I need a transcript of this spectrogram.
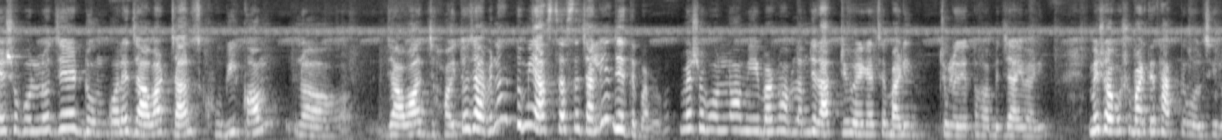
মেশো বলল যে ডোমকলে যাওয়ার চান্স খুবই কম। যাওয়া হয়তো যাবে না, তুমি আস্তে আস্তে চালিয়ে যেতে পারো। মেশো বলল, আমি এবার ভাবলাম যে রাত্রি হয়ে গেছে, বাড়ি চলে যেতে হবে, যাই বাড়ি। মেশো অবশ্য বাড়িতে থাকতে বলছিল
